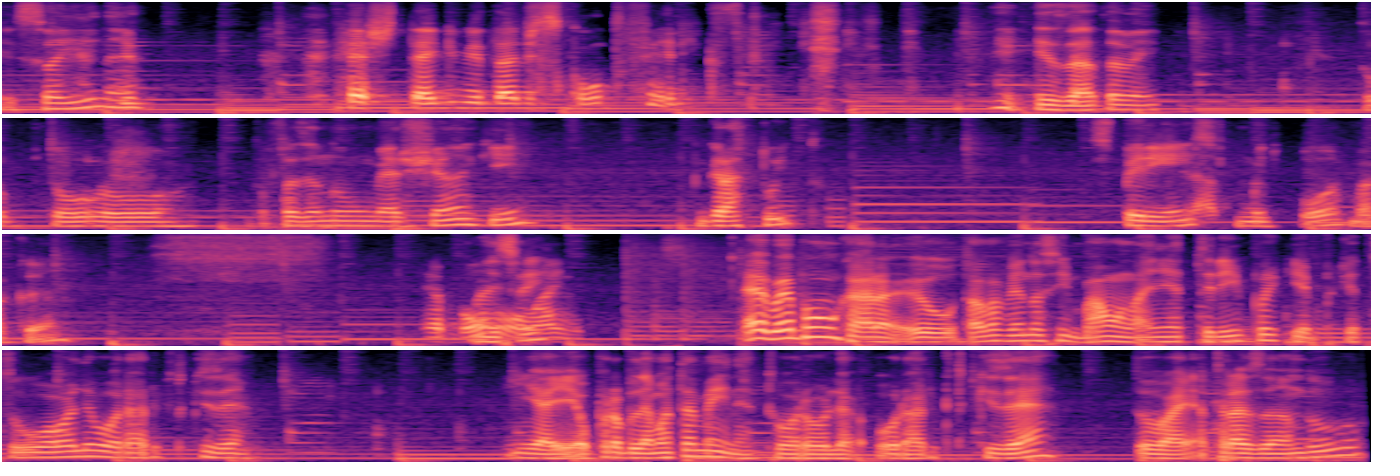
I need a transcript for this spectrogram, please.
É isso aí, né? Hashtag me dá desconto, Fênix. Exatamente. Tô, tô, tô, fazendo um merchan aqui. Gratuito. Experiência muito boa, bacana. É bom Mas, online. Aí, é, é bom, cara. Eu tava vendo assim, bah, online é tri, por quê? Porque tu olha o horário que tu quiser. E aí é o problema também, né? Tu olha o horário que tu quiser, tu vai atrasando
